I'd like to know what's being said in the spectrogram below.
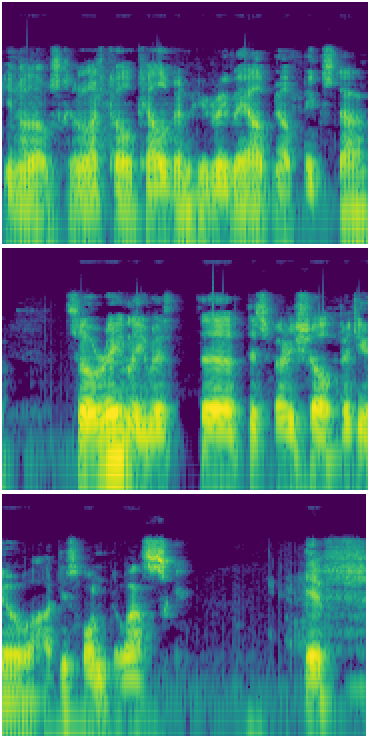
You know, that was a lad called Kelvin. He really helped me out big time. So really, with the, this very short video, I just want to ask if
